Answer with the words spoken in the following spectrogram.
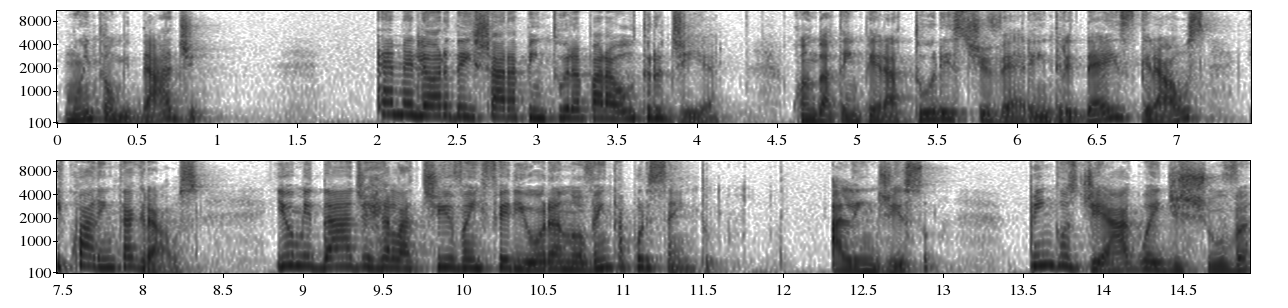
Muita umidade? É melhor deixar a pintura para outro dia, quando a temperatura estiver entre 10 graus e 40 graus e umidade relativa inferior a 90%. Além disso, pingos de água e de chuva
